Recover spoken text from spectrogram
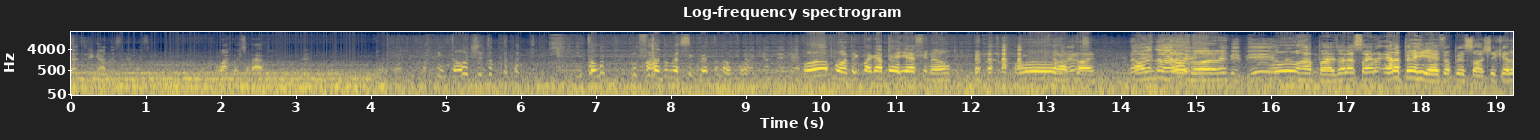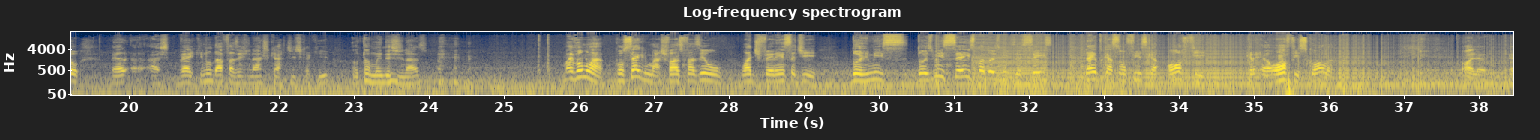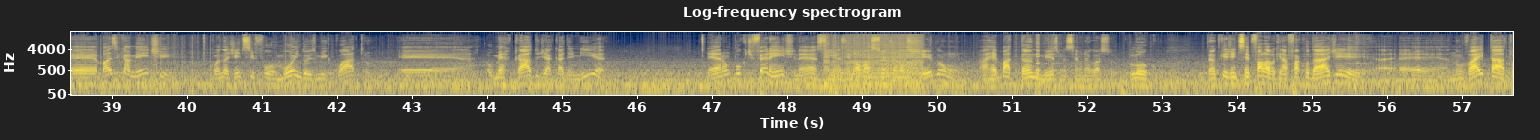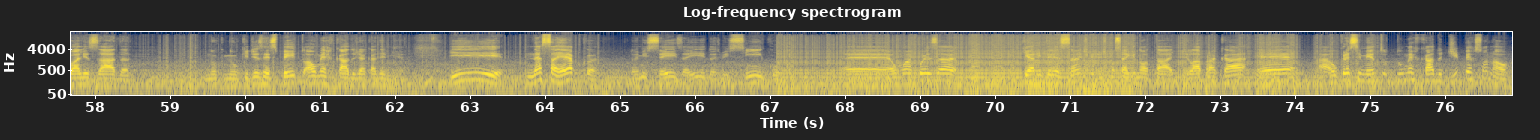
Tá desligado esse negócio? O ar-condicionado? Então, hoje tô... então não, não fala do meu 50 não, pô. Ô, pô, tem que pagar PRF não. Ô, rapaz. Não, Ainda agora, não né? agora, né? Bebê. Ô, rapaz, olha só, era, era PRF, ó, pessoal. Achei que era o. Era, acho- Véi, aqui não dá pra fazer ginástica artística aqui. Olha o tamanho desse ginásio. Mas vamos lá, consegue mais fácil fazer um- uma diferença de 2000, 2006 para 2016 da educação física off, cre- off escola? Olha, é, basicamente, quando a gente se formou em 2004, é, o mercado de academia era um pouco diferente, né? Assim, as inovações elas chegam arrebatando mesmo, assim, é um negócio louco. Tanto que a gente sempre falava que na faculdade é, é não vai estar tá atualizada no, no que diz respeito ao mercado de academia. E nessa época, 2006 aí, 2005, é uma coisa que era interessante que a gente consegue notar de lá para cá é a, o crescimento do mercado de personal.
